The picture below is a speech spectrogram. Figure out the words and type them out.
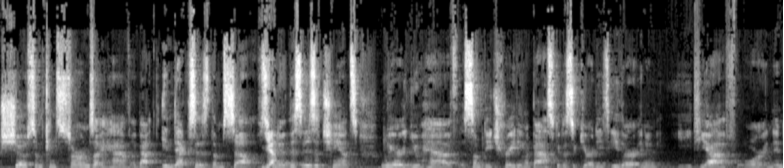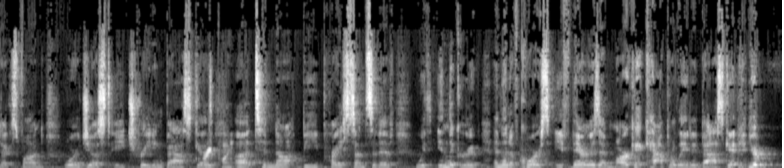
show some concerns I have about indexes themselves. Yeah. You know, this is a chance where you have somebody trading a basket of securities either in an ETF or an index fund or just a trading basket. Uh, to not be price sensitive within the group. And then, of course, if there is a market cap related basket, you're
